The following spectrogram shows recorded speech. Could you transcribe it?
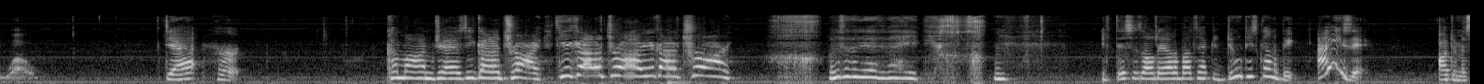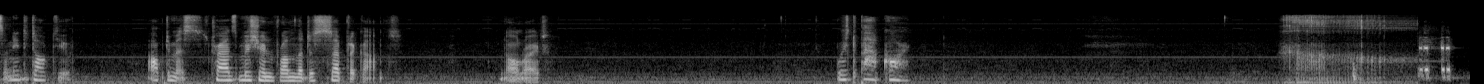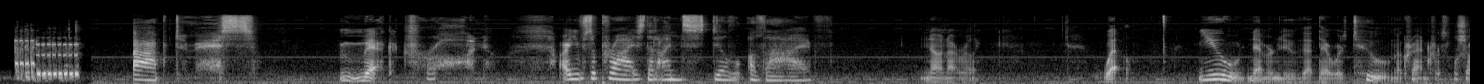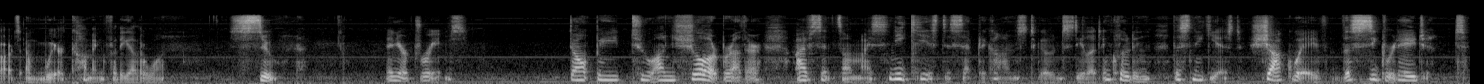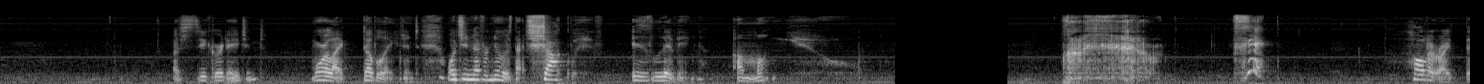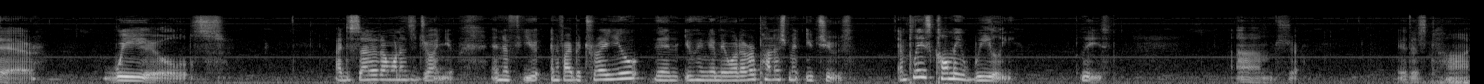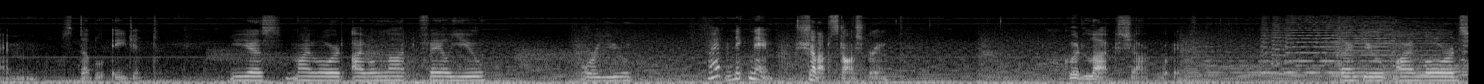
Whoa. That hurt. Come on, Jazz, you gotta try. You gotta try, you gotta try. If this is all the Autobots have to do, this is gonna be Optimus, I need to talk to you. Optimus, transmission from the Decepticons. Alright. Where's the popcorn? Optimus. Megatron. Are you surprised that I'm still alive? No, not really. Well, you never knew that there were two Mk'Krann crystal shards, and we're coming for the other one. Soon. In your dreams. Don't be too unsure, brother. I've sent some of my sneakiest Decepticons to go and steal it, including the sneakiest, Shockwave, the secret agent. A secret agent? More like double agent. What you never knew is that Shockwave is living among you. Hold it right there. Wheels. I decided I wanted to join you, and if you and if I betray you, then you can give me whatever punishment you choose. And please call me Wheelie, please. Um, sure. It is time, double agent. Yes, my lord, I will not fail you. Or you. I have a nickname. Shut up, Starscream. Good luck, Shockwave. Thank you, my lords.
